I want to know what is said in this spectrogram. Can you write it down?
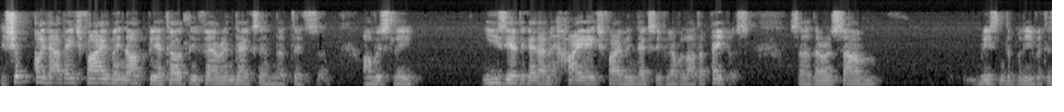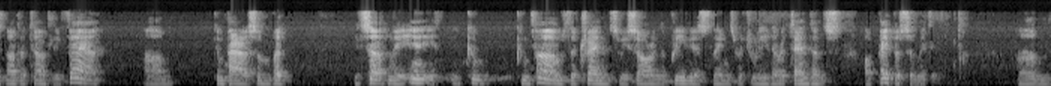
you should point out H5 may not be a totally fair index in that it's obviously easier to get a high H5 index if you have a lot of papers. So there are some reason to believe it is not a totally fair um, comparison, but it certainly it, confirms the trends we saw in the previous things, which were either attendance or paper submitted. Um,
